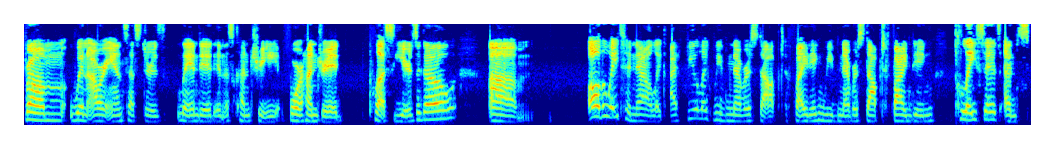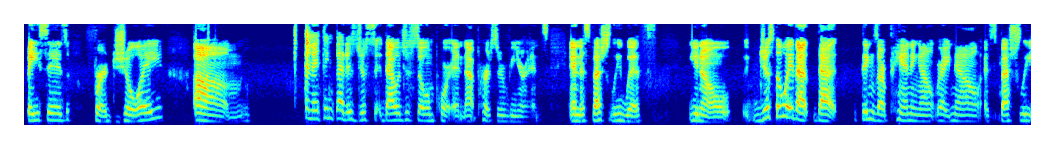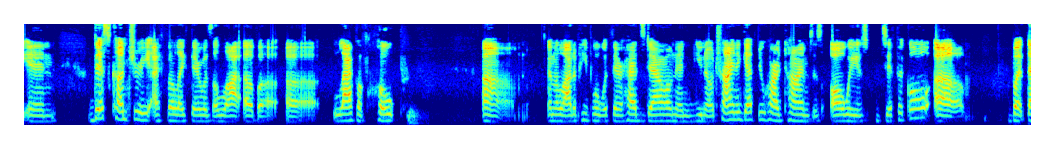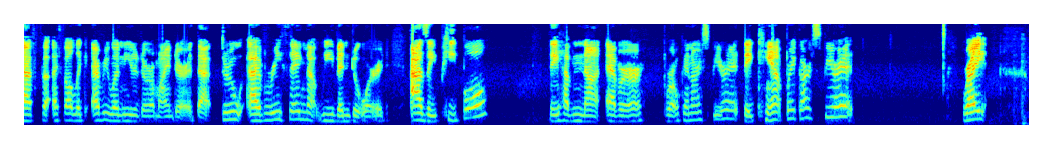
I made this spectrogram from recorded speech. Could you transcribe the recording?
from when our ancestors landed in this country 400 plus years ago um all the way to now like i feel like we've never stopped fighting. We've never stopped finding places and spaces for joy. Um and i think that is just that was just so important that perseverance. And especially with you know just the way that that things are panning out right now especially in this country i feel like there was a lot of a, a lack of hope. Um and a lot of people with their heads down and you know trying to get through hard times is always difficult um but that i felt like everyone needed a reminder that through everything that we've endured as a people they have not ever broken our spirit. They can't break our spirit. Right?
